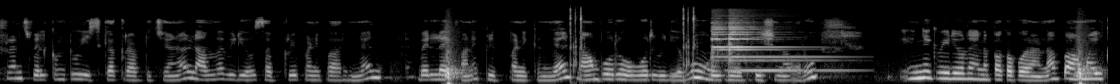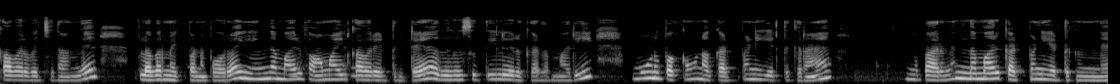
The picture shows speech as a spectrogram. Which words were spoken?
Friends welcome to Iska craft channel நம்ம வீடியோ சப்ஸ்கிரைப் பண்ணி பாருங்கள் பெல் ஐக்கானை கிளிக் பண்ணிக்கோங்க. நான் போகிற ஒவ்வொரு வீடியோவும் உங்களுக்கு நோட்டிஃபிகேஷனாக வரும். இன்றைக்கி வீடியோவில் என்ன பார்க்க போகிறேன்னா பாம் ஆயில் கவர் வச்சு தாங்க ஃப்ளவர் மேக் பண்ண போகிறோம் இந்த மாதிரி ஃபார்ம் ஆயில் கவர் எடுத்துக்கிட்டேன். அது சுற்றிலும் இருக்கிற மாதிரி மூணு பக்கமும் நான் கட் பண்ணி எடுத்துக்கிறேன். இங்கே பாருங்கள் இந்த மாதிரி கட் பண்ணி எடுத்துக்கோங்க.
